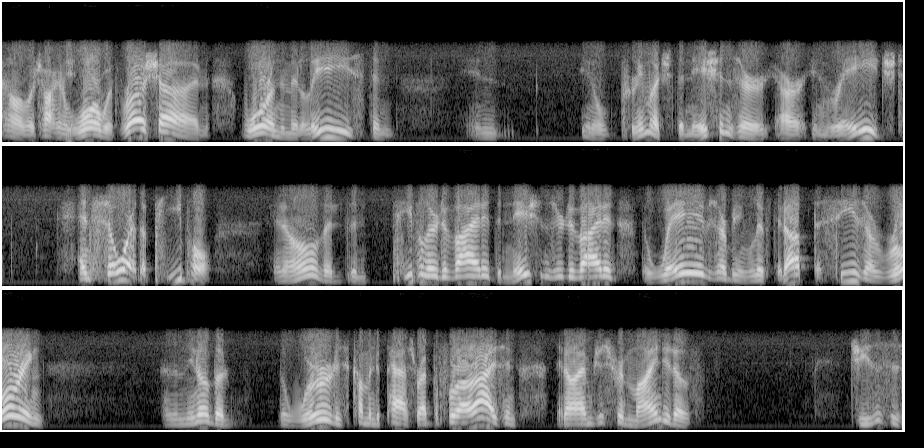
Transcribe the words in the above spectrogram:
Oh, we're talking war with Russia and war in the Middle East, and and you know, pretty much the nations are are enraged, and so are the people. You know, the the people are divided, the nations are divided, the waves are being lifted up, the seas are roaring, and you know the the word is coming to pass right before our eyes. And you know, I'm just reminded of Jesus'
